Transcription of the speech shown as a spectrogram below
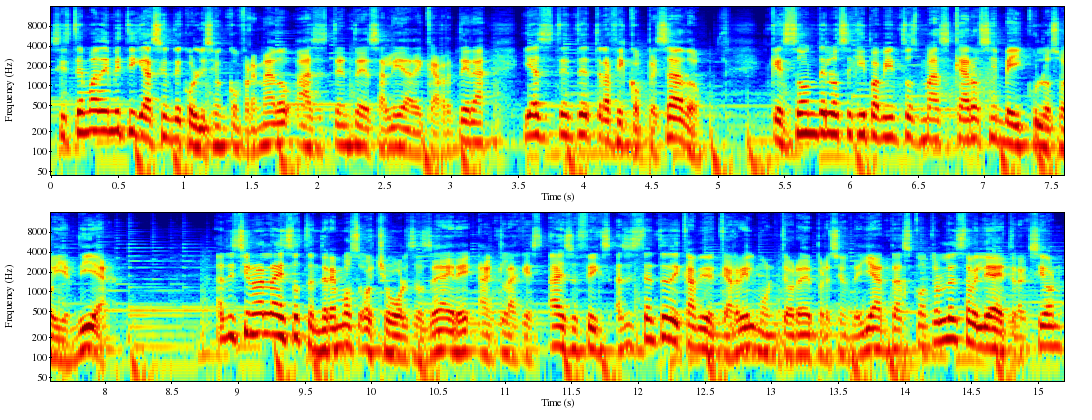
sistema de mitigación de colisión con frenado, asistente de salida de carretera y asistente de tráfico pesado, que son de los equipamientos más caros en vehículos hoy en día. Adicional a esto tendremos 8 bolsas de aire, anclajes ISOFIX, asistente de cambio de carril, monitoreo de presión de llantas, control de estabilidad de tracción,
